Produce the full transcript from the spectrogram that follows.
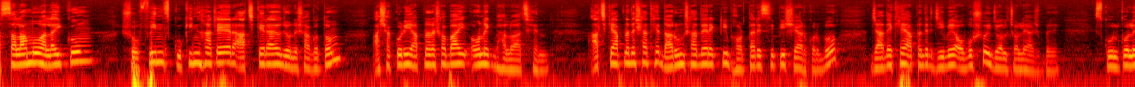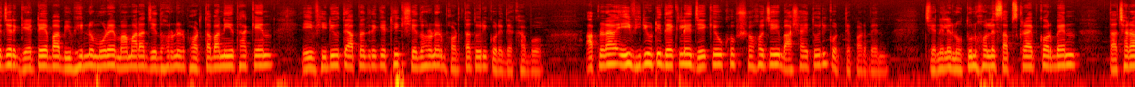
আসসালামু আলাইকুম, শফিনস কুকিং হাটের আজকের আয়োজনে স্বাগতম। আশা করি আপনারা সবাই অনেক ভালো আছেন। আজকে আপনাদের সাথে দারুণ স্বাদের একটি ভর্তা রেসিপি শেয়ার করব, যা দেখে আপনাদের জিভে অবশ্যই জল চলে আসবে। স্কুল, কলেজের গেটে বা বিভিন্ন মোড়ে মামারা যে ধরনের ভর্তা বানিয়ে থাকেন, এই ভিডিওতে আপনাদেরকে ঠিক সে ধরনের ভর্তা তৈরি করে দেখাবো। আপনারা এই ভিডিওটি দেখলে যে কেউ খুব সহজেই বাসায় তৈরি করতে পারবেন। চ্যানেলে নতুন হলে সাবস্ক্রাইব করবেন তাছাড়া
